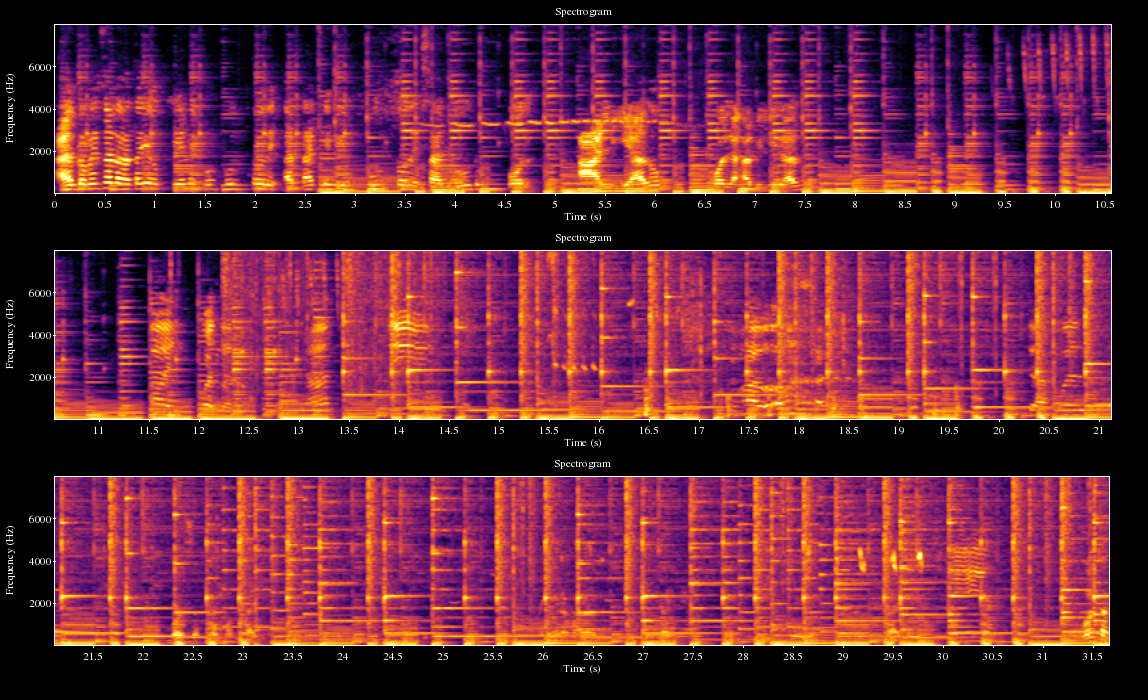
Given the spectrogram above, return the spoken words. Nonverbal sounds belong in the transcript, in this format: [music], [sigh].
Al comienzo de la batalla obtienes un punto de ataque y un punto de salud por aliado con la habilidad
